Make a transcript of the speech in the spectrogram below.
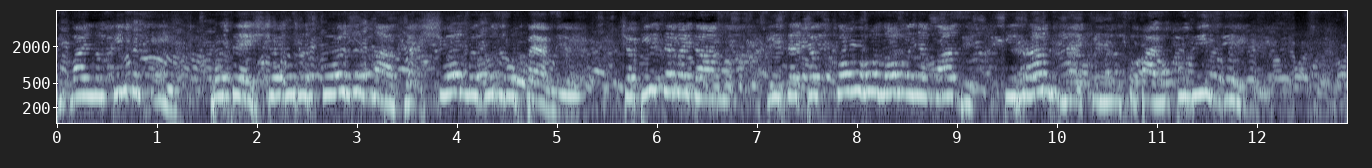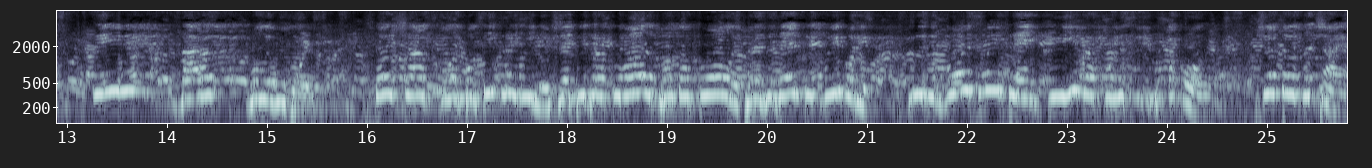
буквально кілька слів про те, що буде кожен з нас, якщо ми будемо впевнені, що після майдану, після часткового оновлення влади ті граблі, на які ми наступаємо, кудись зникнуть. В Києві зараз були вибори. В той час, коли по всій країні вже підрахували протоколи президентських виборів, друзі, восьмий день Київ рахує свої протоколи. Що це означає?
